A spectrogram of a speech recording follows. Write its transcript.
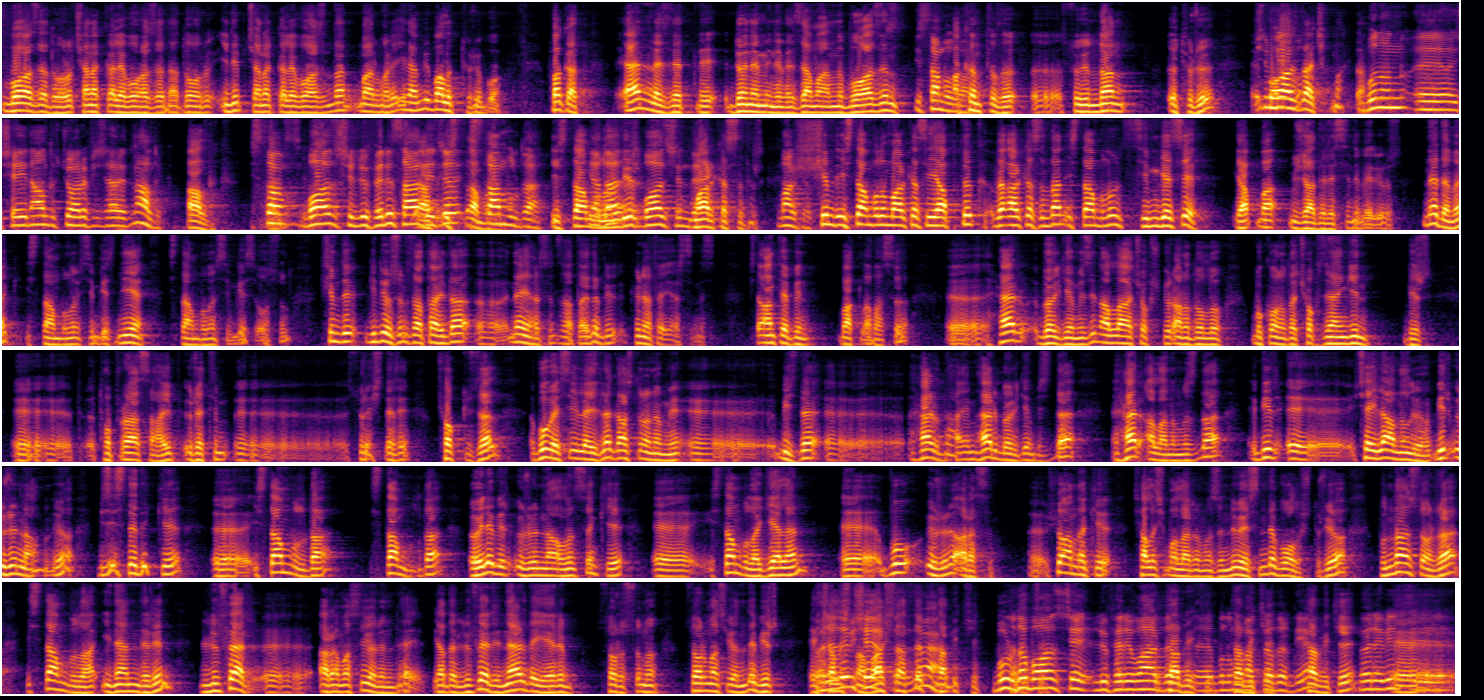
Boğaz'a doğru, Çanakkale Boğazı'na doğru inip Çanakkale Boğazı'ndan Marmara'ya inen bir balık türü bu. Fakat en lezzetli dönemini ve zamanını Boğaz'ın İstanbul akıntılı e, suyundan ötürü e, Şimdi Boğaz'da çıkmakta. Bunun e, şeyini aldık, coğrafi işaretini aldık. aldık. İstanbul, Boğaziçi lüferi sadece İstanbul. İstanbul'da İstanbul'un bir Boğaziçi'nde markasıdır. markası. Şimdi İstanbul'un markası yaptık ve arkasından İstanbul'un simgesi yapma mücadelesini veriyoruz. Ne demek İstanbul'un simgesi? Niye İstanbul'un simgesi olsun? Şimdi gidiyorsunuz Hatay'da e, ne yersiniz? Hatay'da bir künefe yersiniz. İşte Antep'in baklavası. E, her bölgemizin Allah'a çok şükür Anadolu bu konuda çok zengin bir e, e, toprağa sahip üretim e, süreçleri çok güzel. Bu vesileyle gastronomi e, bizde e, her daim her bölgemizde her alanımızda bir e, şeyle anılıyor, bir ürünle anılıyor. Biz istedik ki e, İstanbul'da İstanbul'da öyle bir ürünle alınsın ki e, İstanbul'a gelen e, bu ürünü arasın. E, Şu andaki çalışmalarımızın nüvesinde bu oluşturuyor. Bundan sonra İstanbul'a inenlerin lüfer e, araması yönünde ya da lüferi nerede yerim sorusunu sorması yönünde bir e, Öyle çalışma bir şey başlattık. değil mi? Tabii ki. Burada Tabii ki. Boğaziçi lüferi vardır, Tabii ki, e, bulunmaktadır tabii ki, diye. tabii ki. Böyle bir Ee, e,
